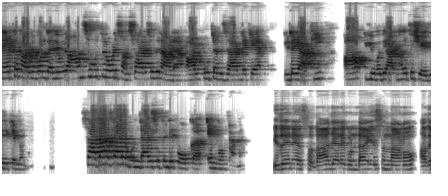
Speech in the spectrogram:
നേരത്തെ പറഞ്ഞ പോലെ തന്നെ ഒരു ആൺ സുഹൃത്തിനോട് സംസാരിച്ചതിനാണ് ആൾക്കൂട്ട വിചാരണയ്ക്ക് ഇടയാക്കി ആ യുവതി ആത്മഹത്യ ചെയ്തിരിക്കുന്നു. സദാചാര ഗുണ്ടായുസത്തിന്റെ പോക്ക് എങ്ങോട്ടാണ്? ഇതിന് സദാചാര ഗുണ്ടായുസ് എന്നാണോ അത്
